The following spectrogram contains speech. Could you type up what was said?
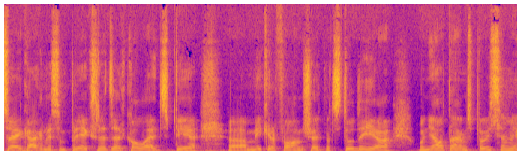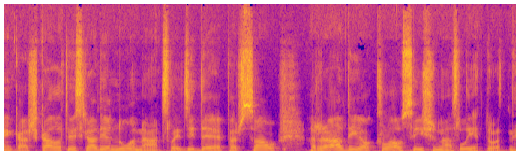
sveika Agnes un prieks redzēt kolēģis pie uh, mikrofona šeit pat studijā. Un jautājums pavisam vienkārši. Kā Latvijas radio nonāca līdz idejai par savu radio klausīšanās lietotni?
